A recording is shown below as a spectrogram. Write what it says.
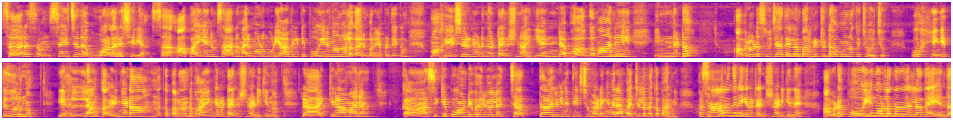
സാറ് സംശയിച്ചത് വളരെ ശരിയാണ് ശരിയാ ആ പയ്യനും സാറിന്റെ മരുമോളും കൂടി ആ വീട്ടിൽ പോയിരുന്നു എന്നുള്ള കാര്യം പറഞ്ഞു. അപ്പോഴത്തേക്കും മഹേശ്വരൻ ഇവിടെ നിന്ന് ടെൻഷനായി. എന്റെ ഭഗവാനെ ഇന്നിട്ടോ അവരോട് സുജാത എല്ലാം പറഞ്ഞിട്ടുണ്ടാകുമോ എന്നൊക്കെ ചോദിച്ചു. ഓ എങ്കിൽ തീർന്നു. എല്ലാം കഴിഞ്ഞടാ എന്നൊക്കെ പറഞ്ഞുകൊണ്ട് ഭയങ്കര ടെൻഷൻ അടിക്കുന്നു. രാഖിരാമാനം കാശിക്ക് പോകേണ്ടി വരുമല്ലോ ചത്താലും ഇനി തിരിച്ചു മടങ്ങി വരാൻ പറ്റില്ലെന്നൊക്കെ പറഞ്ഞു. അപ്പോൾ സാർ എന്തിനാ ഇങ്ങനെ ടെൻഷൻ അടിക്കുന്നത് അവിടെ പോയി എന്നുള്ളതല്ലാതെ എന്താ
